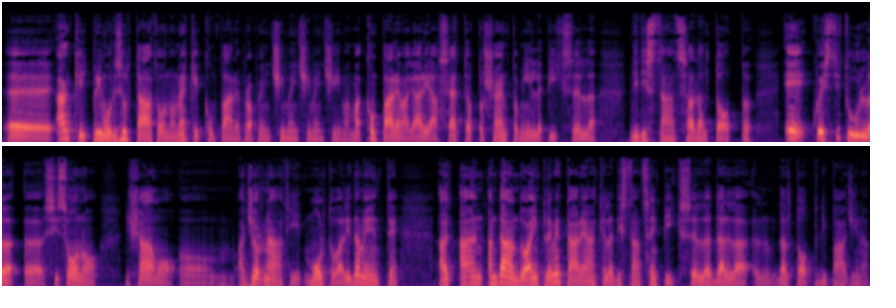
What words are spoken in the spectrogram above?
eh, anche il primo risultato non è che compare proprio in cima, in cima, in cima, ma compare magari a 7, 800, 1000 pixel di distanza dal top e questi tool eh, si sono diciamo eh, aggiornati molto validamente andando a implementare anche la distanza in pixel dal, dal top di pagina.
